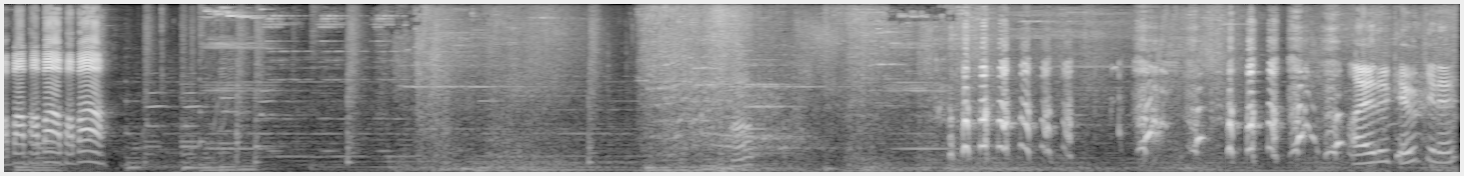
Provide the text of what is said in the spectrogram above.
봐봐 봐봐 봐봐 아 애들 개웃기네. 요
